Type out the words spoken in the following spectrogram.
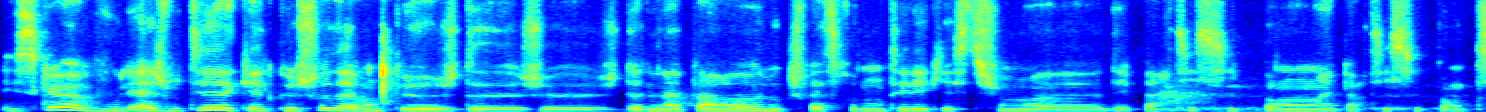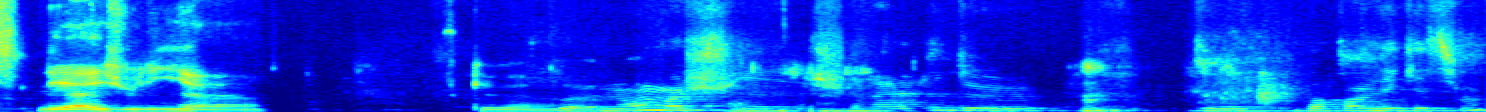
Est-ce que vous voulez ajouter quelque chose avant que je, donne la parole ou que je fasse remonter les questions euh, des participants et participantes Léa et Julie euh, euh, Non, moi je suis, ravie d'entendre les questions.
